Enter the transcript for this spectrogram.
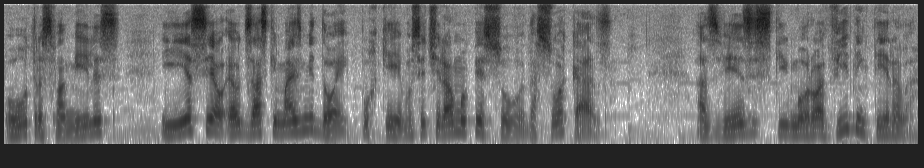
outras famílias. E esse é, é o desastre que mais me dói, porque você tirar uma pessoa da sua casa, às vezes que morou a vida inteira lá,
